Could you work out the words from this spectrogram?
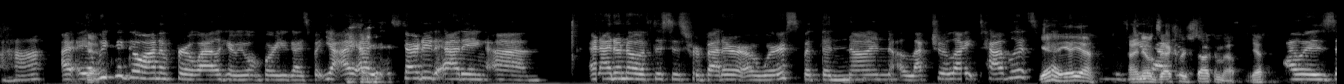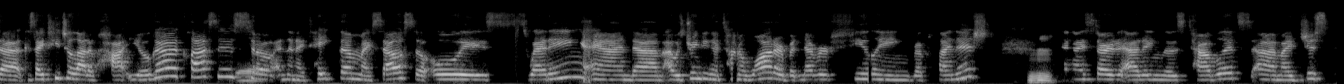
Uh-huh. I, yeah. We could go on for a while here. We won't bore you guys, but yeah, I, I started adding, um, and I don't know if this is for better or worse, but the Nuun electrolyte tablets. Yeah, yeah, yeah. I know exactly what you're talking about. Yep. I was because uh, I teach a lot of hot yoga classes, yeah. so and then I take them myself, so always sweating and um, I was drinking a ton of water but never feeling replenished. Mm-hmm. And I started adding those tablets. Um, I just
